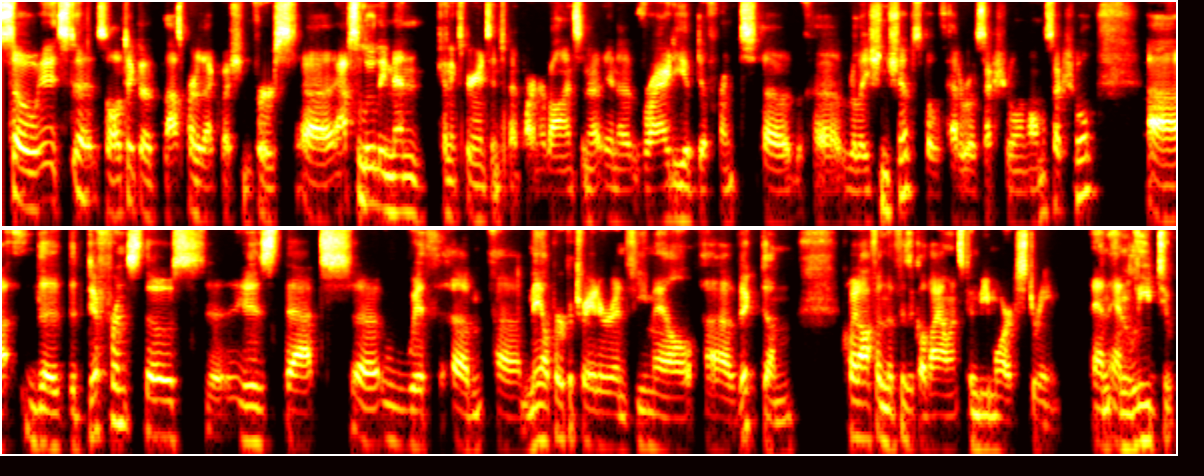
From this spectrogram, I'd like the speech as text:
So it's uh, so I'll take the last part of that question first. Uh, absolutely, men can experience intimate partner violence in a in a variety of different uh, uh relationships, both heterosexual and homosexual. Uh, the the difference, though, is that uh, with um, a male perpetrator and female victim, quite often the physical violence can be more extreme and and lead to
